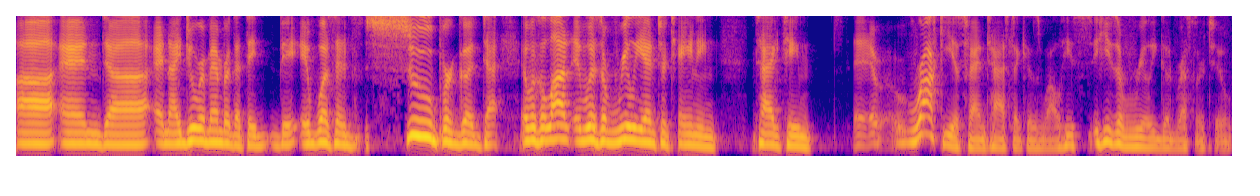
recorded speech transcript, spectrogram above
Uh, and uh, and I do remember that they, they it was a super good tag. It was a lot. It was a really entertaining tag team. Uh, Rocky is fantastic as well. He's he's a really good wrestler too.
